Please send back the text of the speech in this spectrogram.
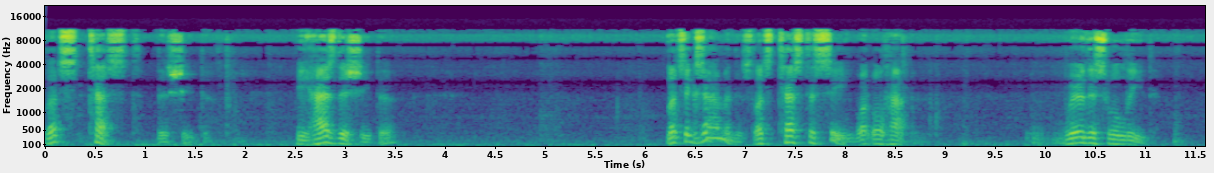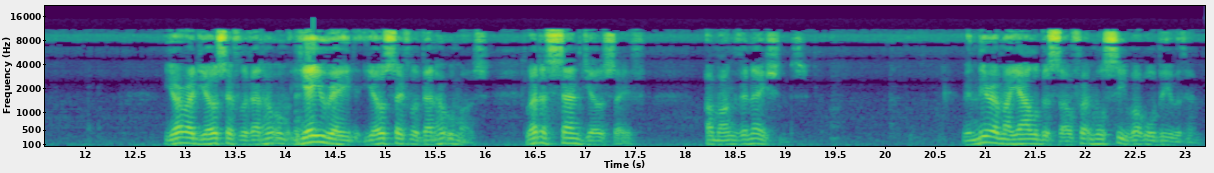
Let's test this shita. He has this shita. Let's examine this. Let's test to see what will happen, where this will lead. Yorad Yosef Leven Yered Yosef Leven Umos. Let us send Yosef among the nations. V'nira Mayalu B'Sofa, and we'll see what will be with him.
